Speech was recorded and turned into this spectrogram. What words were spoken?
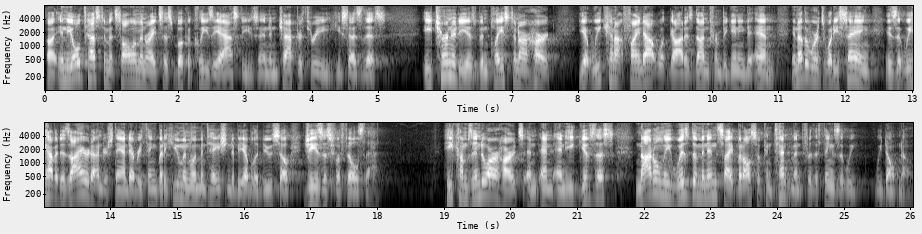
Uh, in the Old Testament, Solomon writes this book, Ecclesiastes, and in chapter 3, he says this Eternity has been placed in our heart, yet we cannot find out what God has done from beginning to end. In other words, what he's saying is that we have a desire to understand everything, but a human limitation to be able to do so. Jesus fulfills that. He comes into our hearts and, and, and he gives us not only wisdom and insight, but also contentment for the things that we, we don't know.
